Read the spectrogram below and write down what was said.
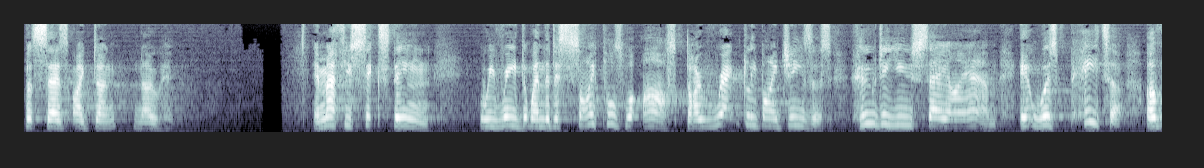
but says, I don't know him. In Matthew 16, we read that when the disciples were asked directly by Jesus, Who do you say I am? It was Peter. Of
